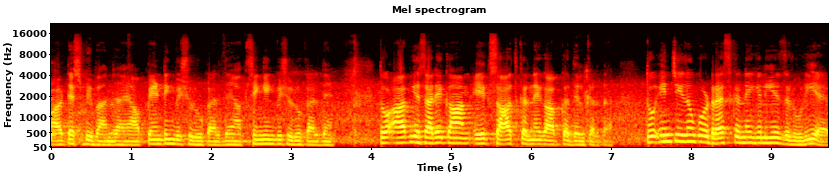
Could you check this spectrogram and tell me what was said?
आर्टिस्ट भी बन जाएँ, आप पेंटिंग भी शुरू कर दें, आप सिंगिंग भी शुरू कर दें तो आप ये सारे काम एक साथ करने का आपका दिल करता है। तो इन चीज़ों को एड्रेस करने के लिए ज़रूरी है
